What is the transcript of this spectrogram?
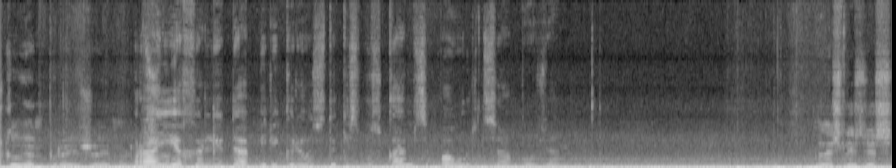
Московян проезжаем. Проехали, да, перекресток и спускаемся по улице Абувян. Но если здесь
